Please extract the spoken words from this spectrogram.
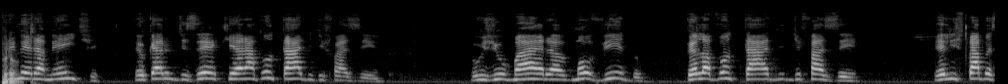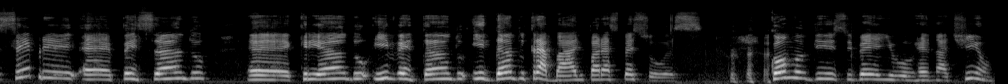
Pronto. Primeiramente, eu quero dizer que era a vontade de fazer. O Gilmar era movido pela vontade de fazer. Ele estava sempre é, pensando, é, criando, inventando e dando trabalho para as pessoas. Como disse bem o Renatinho,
